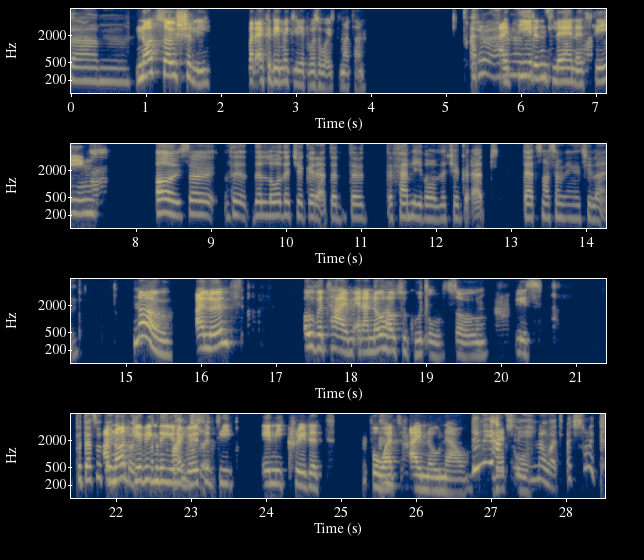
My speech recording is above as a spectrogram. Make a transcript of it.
um Not socially, but academically, it was a waste of my time. I don't. I, I don't know didn't learn a thing. Oh, so the the law that you're good at, the the the family law that you're good at, that's not something that you learned. No, I learned. Over time, and I know how to Google. So please, But that's what I'm not giving the university any credit for what I know now. Me That's actually, all. you know what? I just want to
